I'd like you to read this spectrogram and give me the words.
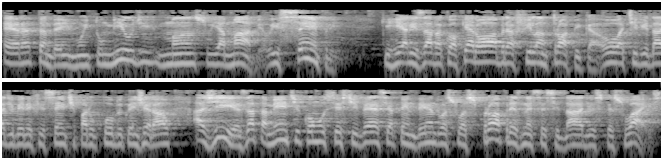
era também muito humilde, manso e amável, e sempre que realizava qualquer obra filantrópica ou atividade beneficente para o público em geral, agia exatamente como se estivesse atendendo às suas próprias necessidades pessoais.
